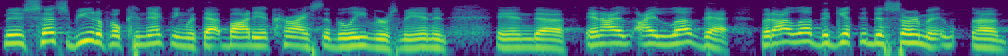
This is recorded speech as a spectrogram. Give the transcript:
man, it's such beautiful connecting with that body of Christ, the believers, man. And, and, uh, and I, I love that. But I love the gift of discernment. Um,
